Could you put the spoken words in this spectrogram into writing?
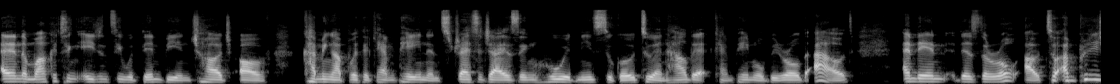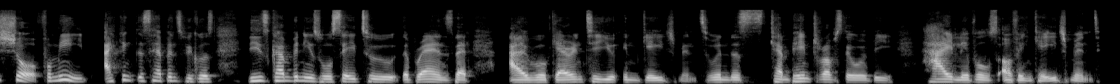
And then the marketing agency would then be in charge of coming up with a campaign and strategizing who it needs to go to and how that campaign will be rolled out. And then there's the rollout. So I'm pretty sure for me, I think this happens because these companies will say to the brands that I will guarantee you engagement. When this campaign drops, there will be high levels of engagement.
